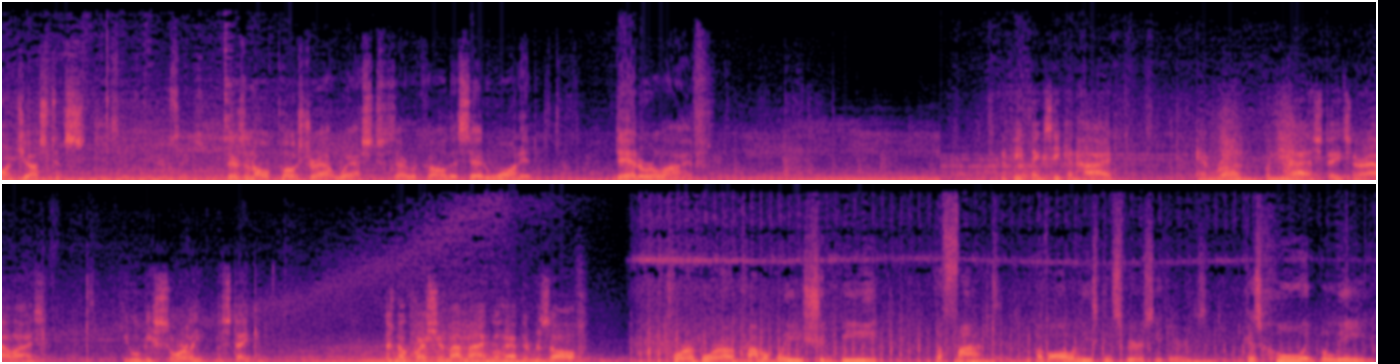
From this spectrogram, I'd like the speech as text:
want justice. There's an old poster out west, as I recall, that said, wanted, dead or alive. If he thinks he can hide and run from the United States and our allies, he will be sorely mistaken. There's no question in my mind we'll have the resolve. Tora Bora probably should be the font of all of these conspiracy theories. Because who would believe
